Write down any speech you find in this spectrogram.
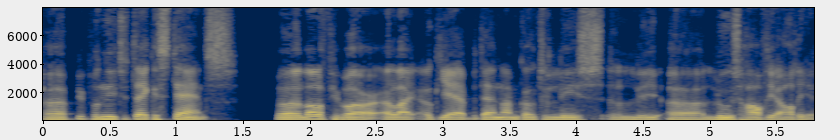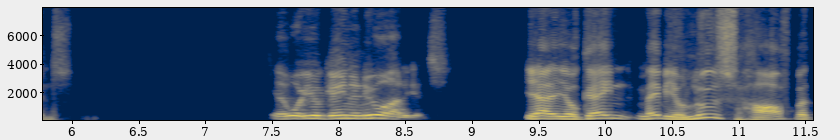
uh, people need to take a stance. Well, a lot of people are, are like, okay, yeah, but then I'm going to lose uh, lose half the audience. Yeah, well, you'll gain a new audience. Yeah, you'll gain. Maybe you'll lose half, but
